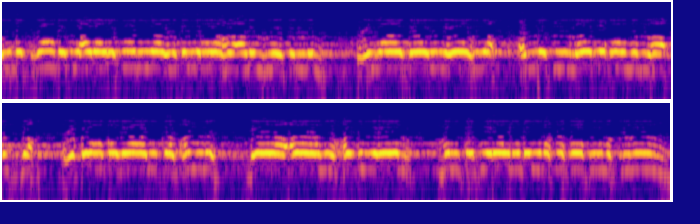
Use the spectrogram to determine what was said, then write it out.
المكذوبه على رسول الله صلى الله عليه وسلم والاثار الواهيه التي لا تقوم بها حجة. وفوق ذلك كله داعان خطيران منتشران بين صفوف المسلمين.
